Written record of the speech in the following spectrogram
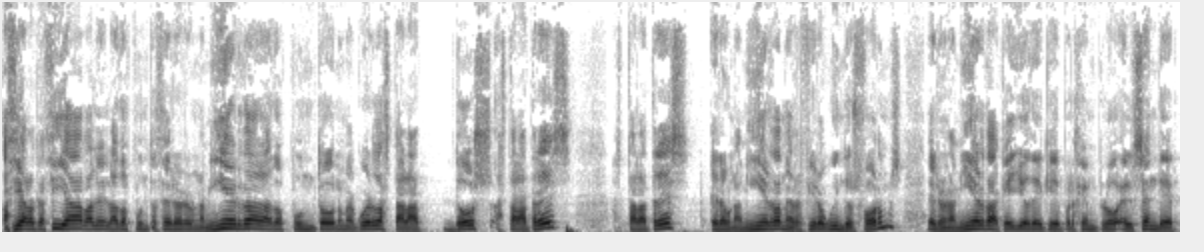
hacía lo que hacía, ¿vale? La 2.0 era una mierda, la 2. no me acuerdo, hasta la 2, hasta la 3, hasta la 3 era una mierda, me refiero a Windows Forms, era una mierda aquello de que, por ejemplo, el sender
